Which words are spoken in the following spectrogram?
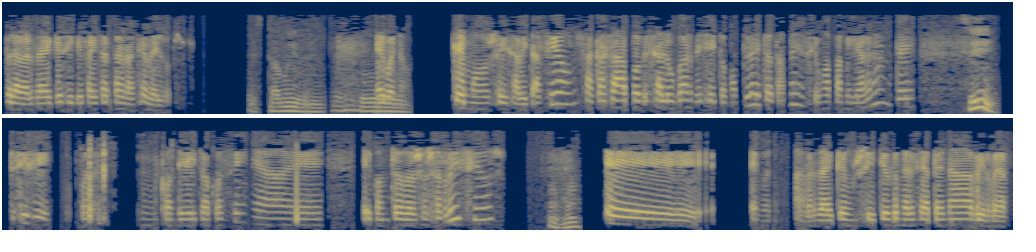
pero a verdade é que sí que fai certa gracia velos. Está moi ben. Eh, e bueno, Temos seis habitacións, a casa podes alugar de xeito completo tamén, se unha familia grande. Sí. Sí, sí, pues, mm, con direito a cociña e, e con todos os servicios. Uh -huh. E, e, bueno, a verdade é que é un sitio que merece a pena vir ver.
